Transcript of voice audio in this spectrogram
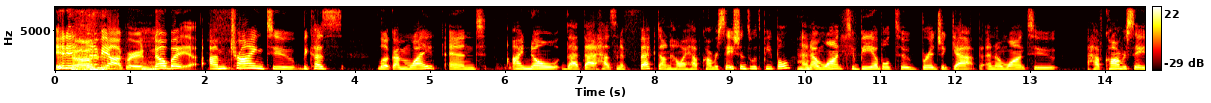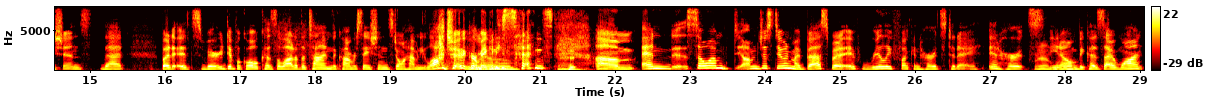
It is going to be awkward. No, but I'm trying to because look, I'm white and I know that that has an effect on how I have conversations with people and I want to be able to bridge a gap and I want to have conversations that but it's very difficult because a lot of the time the conversations don't have any logic or make any sense. um, and so I'm I'm just doing my best, but it really fucking hurts today. It hurts, Yeah. you know, because I want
